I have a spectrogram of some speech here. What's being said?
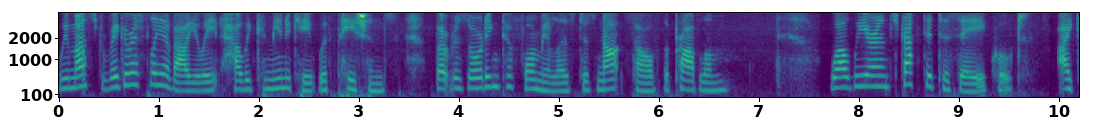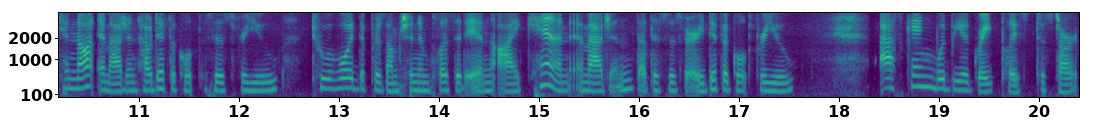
We must rigorously evaluate how we communicate with patients, but resorting to formulas does not solve the problem. While we are instructed to say, quote, I cannot imagine how difficult this is for you, to avoid the presumption implicit in I can imagine that this is very difficult for you, asking would be a great place to start.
